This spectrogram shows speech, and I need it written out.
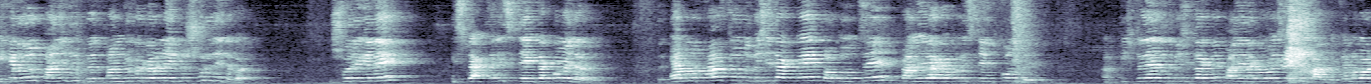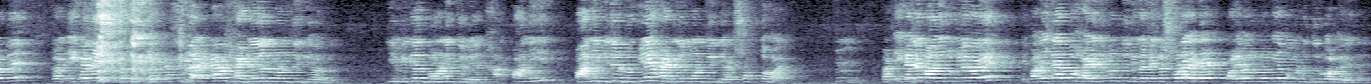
এখানে যখন পানি ঢুকবে পানি ঢোকার কারণে এগুলো সরে যেতে পারে। সরে গেলে স্ট্রাকচারের স্ট্রেংথটা কমে যাবে। তো ফাস্ট যত বেশি থাকবে, তত হচ্ছে পানি লাগা পরে স্ট্রেংথ কমবে। আর ক্রিস্টালাইন যত বেশি থাকবে, পানি লাগা পরে স্ট্রেংথ বাড়বে। কেন বাড়বে? কারণ এখানে একটা হাইড্রোজেন বন্ড তৈরি হবে। কেমিক্যাল বন্ডিং তৈরি পানি পানি ভিতরে ঢুকলে হাইড্রোজেন বন্ড তৈরি হয় শক্ত হয়। বাট এখানে পানি ঢুকলে করে, এই পানিটা তো হাইড্রোজেন বন্ড তৈরি করে, এটা সরায় দেয়, পলিমারগুলোকে এবং এটা দুর্বল হয়ে যায়।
